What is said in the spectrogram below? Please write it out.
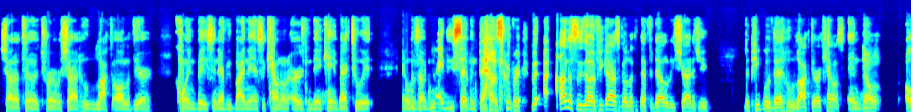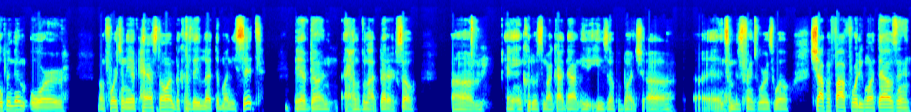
Shout out to Troy Rashad, who locked all of their Coinbase and every Binance account on earth and then came back to it and was up 97,000. But I- honestly, though, if you guys go look at that Fidelity strategy, the people that who lock their accounts and don't open them or unfortunately have passed on because they let the money sit, they have done a hell of a lot better. So, um, and, and kudos to my guy Dom. He, he's up a bunch, uh, uh, and some of his friends were as well. Shopify forty one thousand,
